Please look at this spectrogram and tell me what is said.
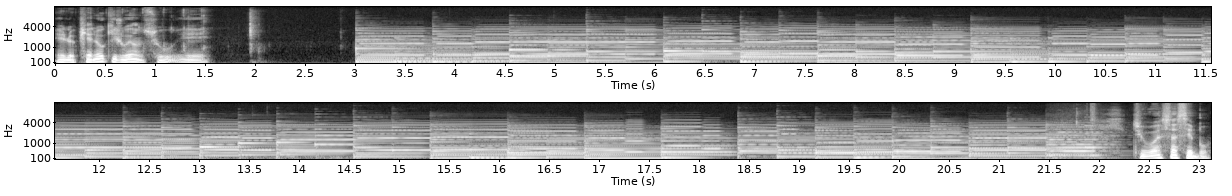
Et le piano qui jouait en dessous, et Ça c'est beau.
